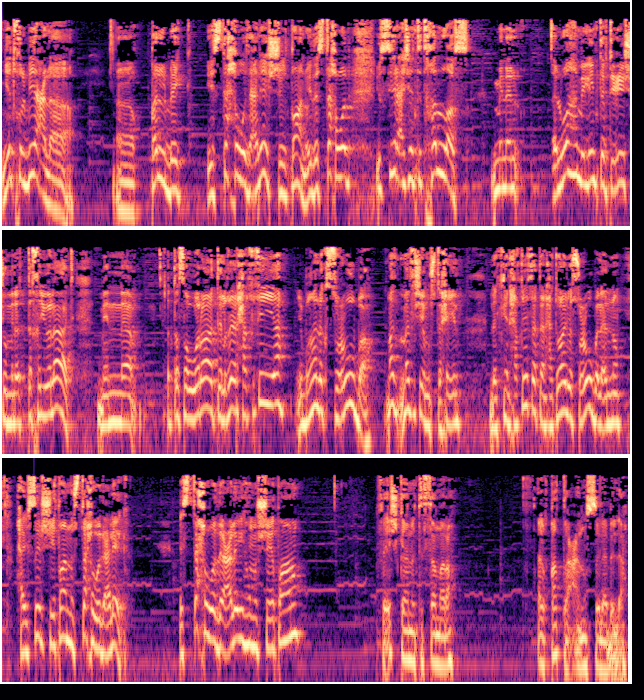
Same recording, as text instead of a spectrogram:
يدخل به على آه، قلبك يستحوذ عليه الشيطان وإذا استحوذ يصير عشان تتخلص من الوهم اللي أنت بتعيشه من التخيلات من آه، التصورات الغير حقيقية يبغى لك صعوبة. ما ما في شيء مستحيل. لكن حقيقة حتواجه صعوبة لأنه حيصير الشيطان مستحوذ عليك استحوذ عليهم الشيطان فإيش كانت الثمرة؟ القطع عن الصلة بالله.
